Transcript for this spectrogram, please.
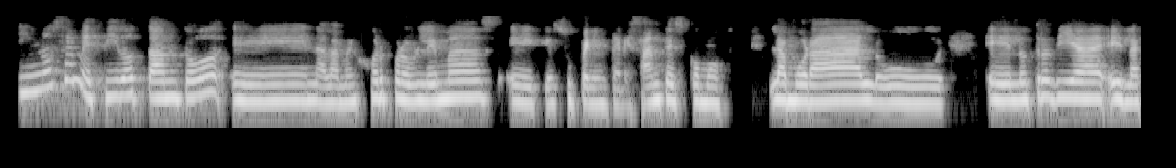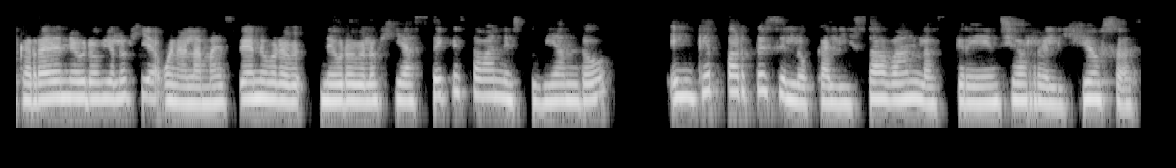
y no se ha metido tanto en a lo mejor problemas eh, que súper interesantes como la moral o el otro día en la carrera de neurobiología, bueno, la maestría de neurobiología, sé que estaban estudiando en qué parte se localizaban las creencias religiosas,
